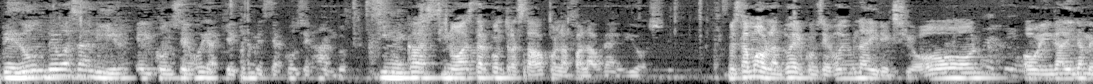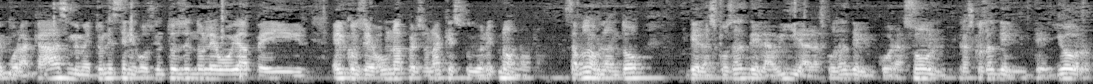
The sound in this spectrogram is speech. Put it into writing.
¿de dónde va a salir el consejo de aquel que me esté aconsejando si nunca, si no va a estar contrastado con la palabra de Dios? No estamos hablando del consejo de una dirección, o venga, dígame por acá, si me meto en este negocio, entonces no le voy a pedir el consejo a una persona que estudió. en- No, no, no. Estamos hablando de las cosas de la vida, las cosas del corazón, las cosas del interior,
